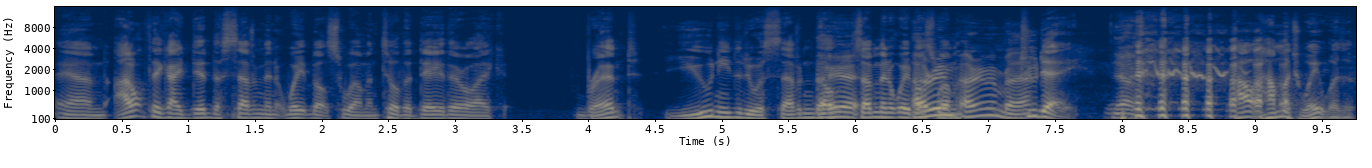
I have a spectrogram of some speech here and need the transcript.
And I don't think I did the seven minute weight belt swim until the day they were like, Brent, you need to do a seven belt Oh, yeah. seven minute weight I belt rem- swim. I remember that. today. Yeah, How how much weight was it?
